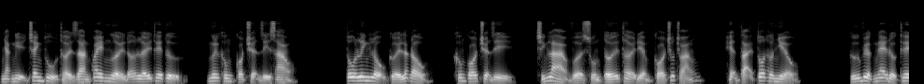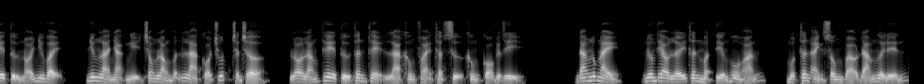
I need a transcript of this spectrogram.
Nhạc nghị tranh thủ thời gian quay người đỡ lấy thế tử, ngươi không có chuyện gì sao? Tô linh lộ cười lắc đầu, không có chuyện gì, chính là vừa xuống tới thời điểm có chút choáng, hiện tại tốt hơn nhiều. Cứ việc nghe được thê tử nói như vậy, nhưng là nhạc nghị trong lòng vẫn là có chút chần chờ, lo lắng thê tử thân thể là không phải thật sự không có việc gì đang lúc này, nương theo lấy thân mật tiếng hô hoán, một thân ảnh xông vào đám người đến,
